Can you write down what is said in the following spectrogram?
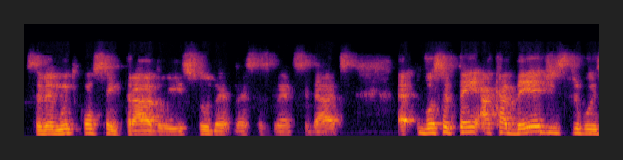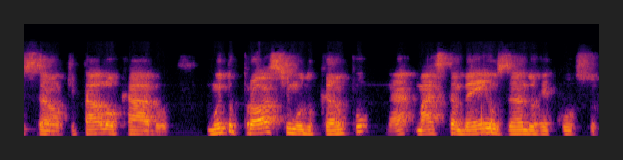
você vê muito concentrado isso né, nessas grandes cidades. É, você tem a cadeia de distribuição que está alocado muito próximo do campo, né? mas também usando o recurso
